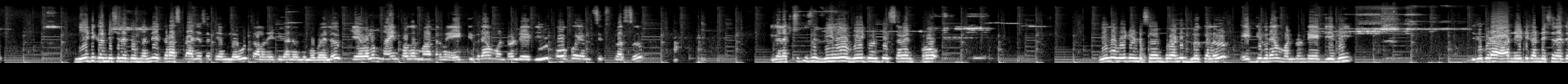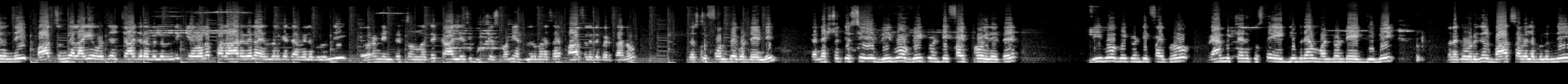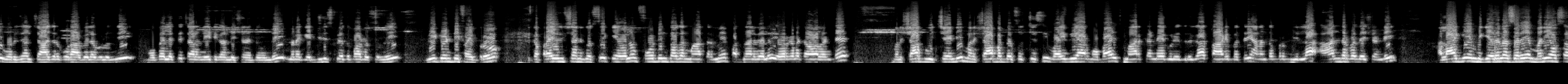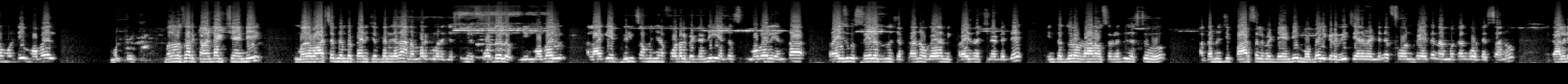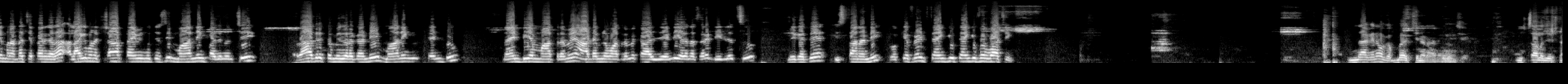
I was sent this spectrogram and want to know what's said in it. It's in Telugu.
నీట్ కండిషన్ అయితే ఉందండి. ఎక్కడ స్క్రాచెస్ అయితే ఏం లేవు. చాలా నీట్ గానే ఉంది మొబైల్ కేవలం నైన్ థౌసండ్ మాత్రమే eight GB RAM one twenty eight GB Poco M six Plus ఇక నెక్స్ట్ వచ్చేసి Vivo V twenty seven Pro Vivo V twenty seven Pro అండి. Blue colour eight GB RAM one twenty eight GB ఇది కూడా నీట్ కండిషన్ అయితే ఉంది. బాక్స్ ఉంది అలాగే ఒరిజినల్ చార్జర్ అవైలబుల్ ఉంది. కేవలం పదహారు వేల ఐదు వందలకి అయితే అవైలబుల్ ఉంది. ఎవరైనా ఇంట్రెస్ట్ ఉన్న అయితే కాల్ చేసి బుక్ చేసుకోండి. ఎంత దూరమైనా సరే పార్సల్ అయితే పెడతాను. జస్ట్ ఫోన్ పే కొట్టేయండి. నెక్స్ట్ వచ్చేసి Vivo V twenty five Pro ఇదైతే. Vivo V twenty five Pro RAM విషయానికి వస్తే eight GB RAM one twenty eight GB మనకు ఒరిజినల్ బాక్స్ అవైలబుల్ ఉంది. ఒరిజినల్ చార్జర్ కూడా అవైలబుల్ ఉంది. మొబైల్ అయితే చాలా నీట్ కండిషన్ అయితే ఉంది. మనకి ఎడ్జ్ డిస్ప్లే తో పాటు వస్తుంది వి ట్వంటీ ఫైవ్ ప్రో ఇక ప్రైస్ విషయానికి వస్తే కేవలం ఫోర్టీన్ థౌసండ్ మాత్రమే పద్నాలుగు వేలు. ఎవరికైనా కావాలంటే మన షాప్ ఇచ్చేయండి. మన షాప్ అడ్రస్ వచ్చేసి వైవిఆర్ మొబైల్స్ మార్కండే గుడి ఎదురుగా తాడిపత్రి అనంతపురం జిల్లా ఆంధ్రప్రదేశ్ అండి. అలాగే మీకు ఏదైనా సరే మనీ అవసరం ఉండి మొబైల్ మనం ఒకసారి కాంటాక్ట్ చేయండి. మన వాట్సాప్ నెంబర్ పైన చెప్పాను కదా ఆ నెంబర్కి మన జస్ట్ మీరు ఫోటోలు మీ మొబైల్ అలాగే బిల్ సంబంధించిన ఫోటోలు పెట్టండి. ఎంత మొబైల్ ఎంత ప్రైస్కు సేల్ అవుతుందో చెప్తాను. ఒకవేళ మీకు ప్రైస్ నచ్చినట్లయితే ఇంత దూరం రానవసరం లేదు. జస్ట్ అక్కడ నుంచి పార్సల్ పెట్టేయండి మొబైల్ ఇక్కడ రీచ్ అయిన వెంటనే ఫోన్ పే అయితే నమ్మకంగా కొట్టేస్తాను. ఆల్రెడీ మన అట్లా చెప్పాను కదా అలాగే మన షాప్ టైమింగ్ వచ్చేసి మార్నింగ్ పది నుంచి రాత్రి తొమ్మిది వరకు అండి. Morning ten to nine PM మాత్రమే ఆ టైంలో మాత్రమే కాల్ చేయండి. ఏదైనా సరే డీటెయిల్స్ మీకైతే ఇస్తానండి. Okay friends thank you thank you for watching ఇందాకనే ఒక అబ్బాయి వచ్చిన నా గురించి ఇన్స్టాల్ చేసిన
